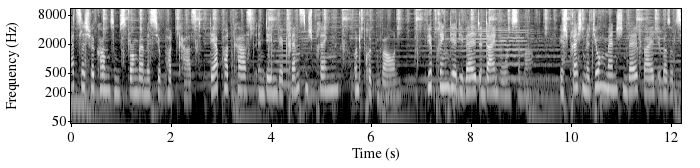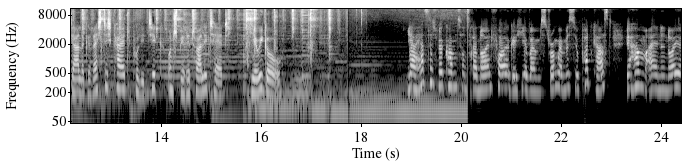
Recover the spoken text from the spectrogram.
Herzlich willkommen zum Strong by Miss You Podcast, der Podcast, in dem wir Grenzen sprengen und Brücken bauen. Wir bringen dir die Welt in dein Wohnzimmer. Wir sprechen mit jungen Menschen weltweit über soziale Gerechtigkeit, Politik und Spiritualität. Here we go. Ja, herzlich willkommen zu unserer neuen Folge hier beim Strong by Miss You Podcast. Wir haben eine neue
